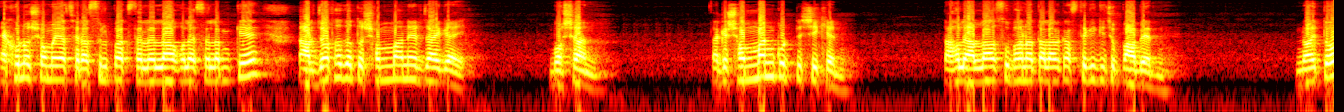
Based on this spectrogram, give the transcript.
এখনও সময় আছে রাসুল পাক সাল্লাহ সাল্লামকে তার যথাযথ সম্মানের জায়গায় বসান। তাকে সম্মান করতে শিখেন। তাহলে আল্লাহ সুবহানা তালার কাছ থেকে কিছু পাবেন। নয়তো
